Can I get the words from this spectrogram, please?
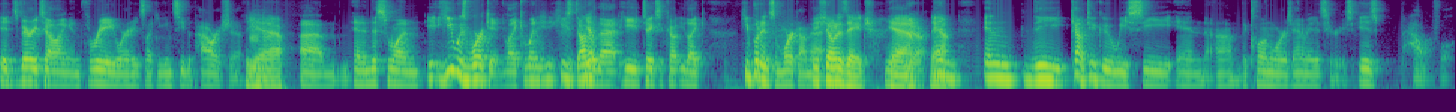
it's very telling in three where it's like you can see the power shift. Yeah. um, and in this one he, he was working like when he, he's done Yep. with that he takes a co- like he put in some work on that He's showing his age. Yeah. Yeah. Yeah. and in the count dooku we see in um, the clone wars animated series is powerful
